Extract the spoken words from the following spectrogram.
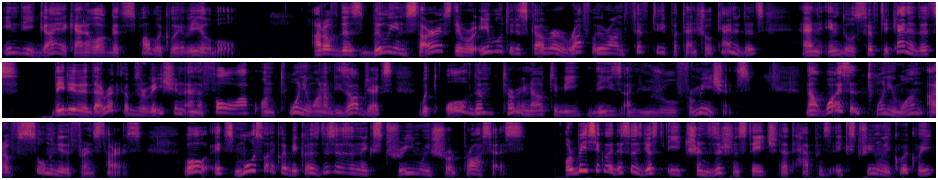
in the Gaia catalog that's publicly available. Out of this billion stars, they were able to discover roughly around 50 potential candidates, and in those 50 candidates, They did a direct observation and a follow-up on 21 of these objects, with all of them turning out to be these unusual formations. Now, why is it 21 out of so many different stars? Well, it's most likely because this is an extremely short process. Or basically, this is just a transition stage that happens extremely quickly,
